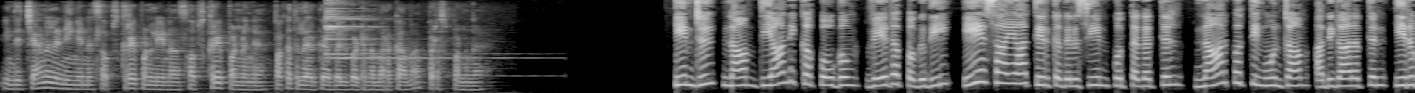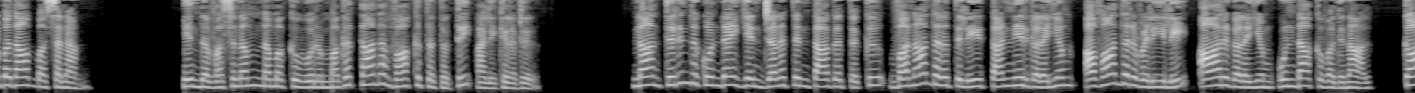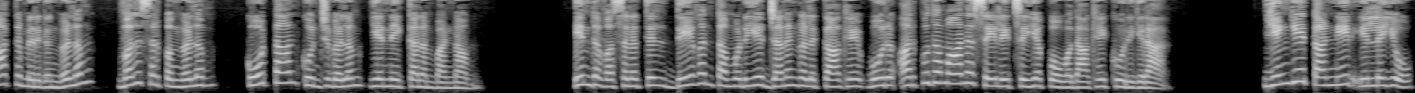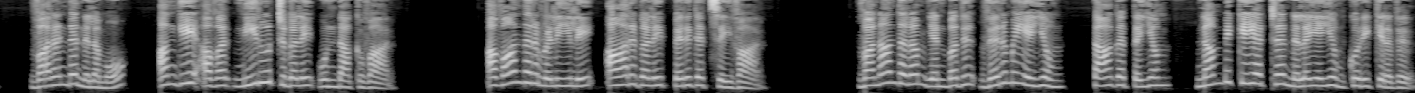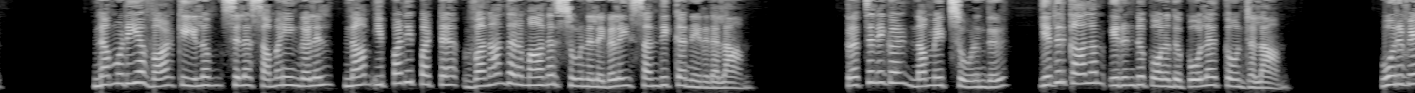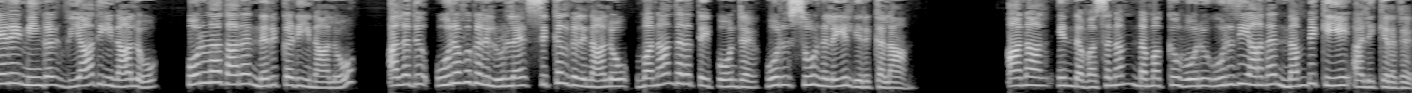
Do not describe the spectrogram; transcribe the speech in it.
இந்த சேனலை நீங்கள் என்ன சப்ஸ்கிரைப் பண்ணலைன்னா சப்ஸ்கிரைப் பண்ணுங்கள் பக்கத்தில் இருக்கிற பெல் பட்டனை மறக்காமல் ப்ரெஸ் பண்ணுங்கள் இன்று நாம் தியானிக்கப் போகும் வேத பகுதி ஏசாயா தீர்க்கதரிசியின் புத்தகத்தில் நாற்பத்தி மூன்றாம் அதிகாரத்தின் இருபதாம் வசனம். இந்த வசனம் நமக்கு ஒரு மகத்தான வாக்குத்தத்தத்தை அளிக்கிறது. நான் தெரிந்து கொண்ட என் ஜனத்தின் தாகத்துக்கு வனாந்தரத்திலே தண்ணீர்களையும் அவாந்தர வெளியிலே ஆறுகளையும் உண்டாக்குவதனால் காட்டு மிருகங்களும் வலுசர்ப்பங்களும் கோட்டான் குஞ்சுகளும் என்னை கனம் பண்ணாம். இந்த வசனத்தில் தேவன் தம்முடைய ஜனங்களுக்காக ஒரு அற்புதமான செயலை செய்யப் போவதாக கூறுகிறார். எங்கே தண்ணீர் இல்லையோ வறண்ட நிலமோ அங்கே அவர் நீரூற்றுகளை உண்டாக்குவார். அவாந்தர வெளியிலே ஆறுகளை பெருகச் செய்வார். வனாந்தரம் என்பது வெறுமையையும் தாகத்தையும் நம்பிக்கையற்ற நிலையையும் குறிக்கிறது. நம்முடைய வாழ்க்கையிலும் சில சமயங்களில் நாம் இப்படிப்பட்ட வனாந்தரமான சூழ்நிலைகளை சந்திக்க நேரிடலாம். பிரச்சனைகள் நம்மைச் சூழ்ந்து எதிர்காலம் இருண்டு போனது போல தோன்றலாம். ஒருவேளை நீங்கள் வியாதியினாலோ பொருளாதார நெருக்கடியினாலோ அல்லது உறவுகளில் உள்ள சிக்கல்களினாலோ வனாந்தரத்தை போன்ற ஒரு சூழ்நிலையில் இருக்கலாம். ஆனால் இந்த வசனம் நமக்கு ஒரு உறுதியான நம்பிக்கையை அளிக்கிறது.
